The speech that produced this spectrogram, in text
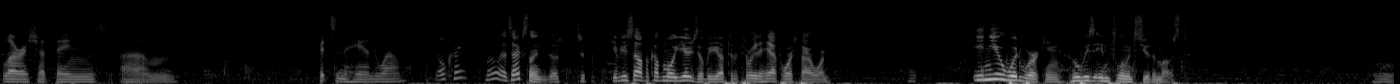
flourish of things. Um, fits in the hand well. Okay, well that's excellent. Just, just give yourself a couple more years, you'll be up to the three and a half horsepower one. In your woodworking, who has influenced you the most? Ooh.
